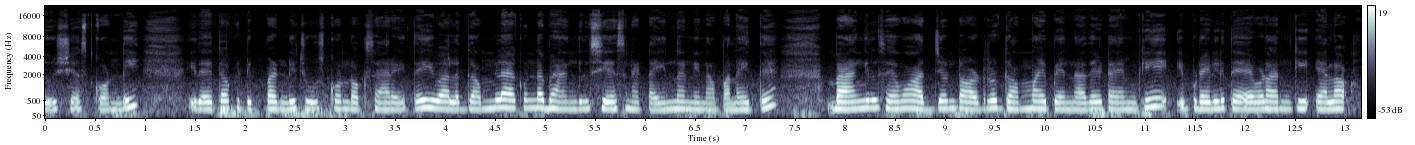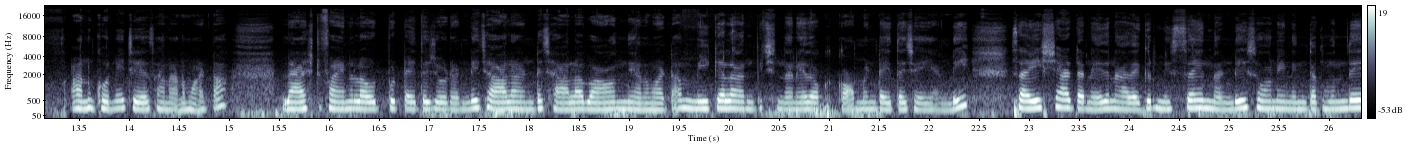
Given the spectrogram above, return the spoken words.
యూజ్ చేసుకోండి. ఇదైతే ఒక టిప్ అండి. చూసుకోండి ఒకసారి అయితే. ఇవాళ గమ్ లేకుండా బ్యాంగిల్స్ చేసినట్టు అయిందండి నా పని అయితే. బ్యాంగిల్స్ ఏమో అర్జెంట్ ఆర్డర్ గమ్ అయిపోయింది అదే టైంకి. ఇప్పుడు వెళ్ళి తేవడానికి ఎలా అనుకొని చేశాను అనమాట లాస్ట్ ఫైనల్ అవుట్పుట్ అయితే చూడండి. చాలా అంటే చాలా బాగుంది అనమాట మీకు ఎలా అనిపించింది అనేది ఒక కామెంట్ అయితే చేయండి. సైజ్ షార్ట్ అనేది నా దగ్గర మిస్ అయిందండి. సో నేను ఇంతకుముందే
